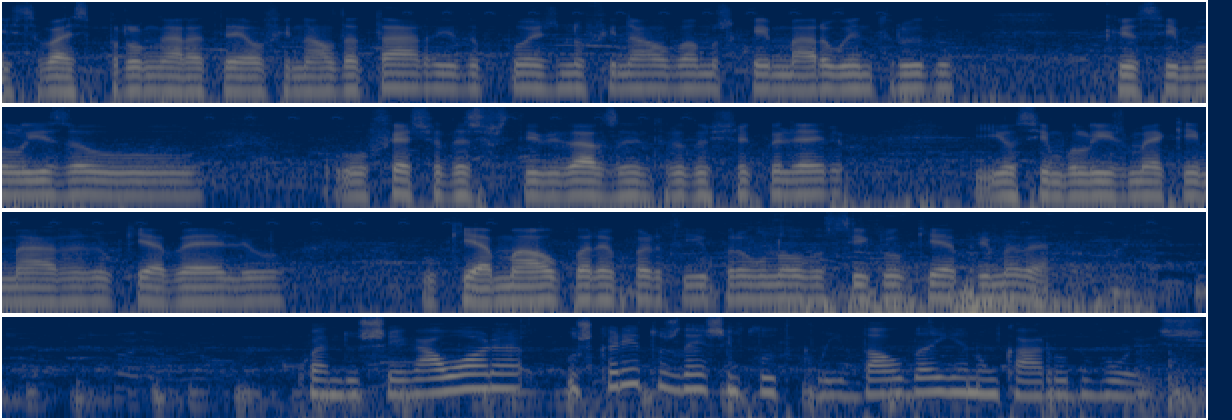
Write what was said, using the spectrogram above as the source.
Isso vai se prolongar até ao final da tarde e depois no final vamos queimar o entrudo que simboliza o, o fecho das festividades dentro do chocalheiro e o simbolismo é queimar o que é velho, o que é mau para partir para um novo ciclo que é a primavera. Quando chega a hora, os caretos descem pelo declive da aldeia num carro de bois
